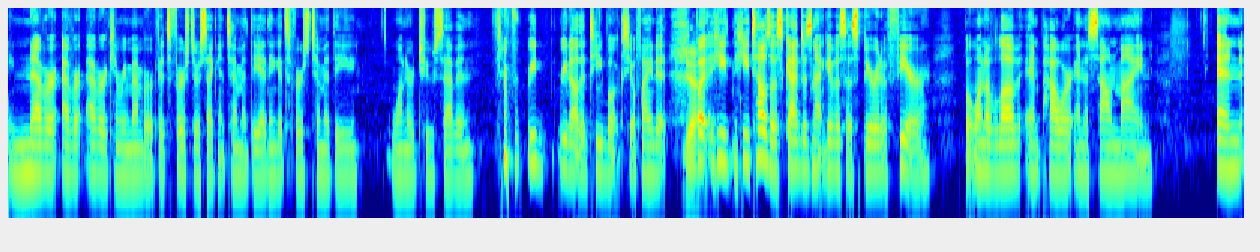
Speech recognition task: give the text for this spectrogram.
i never ever ever can remember if it's first or second timothy. I think it's first timothy 1 or 2 7 read read all the t books. You'll find it. Yeah. but he he tells us god does not give us a spirit of fear but one of love and power and a sound mind. And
